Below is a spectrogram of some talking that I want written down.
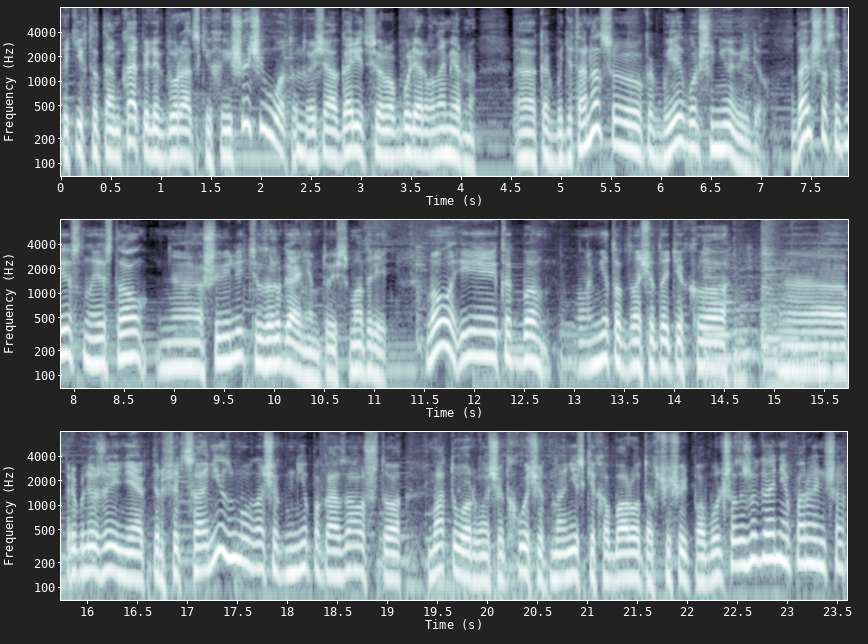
каких-то там капелек дурацких и еще чего-то, то есть а горит все более равномерно, э, как бы детонацию, как бы я больше не увидел. Дальше, соответственно, я стал э, шевелить зажиганием, то есть смотреть. Ну и как бы метод, значит, этих э, приближения к перфекционизму, значит, мне показал, что мотор, значит, хочет на низких оборотах чуть-чуть побольше зажигания пораньше,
